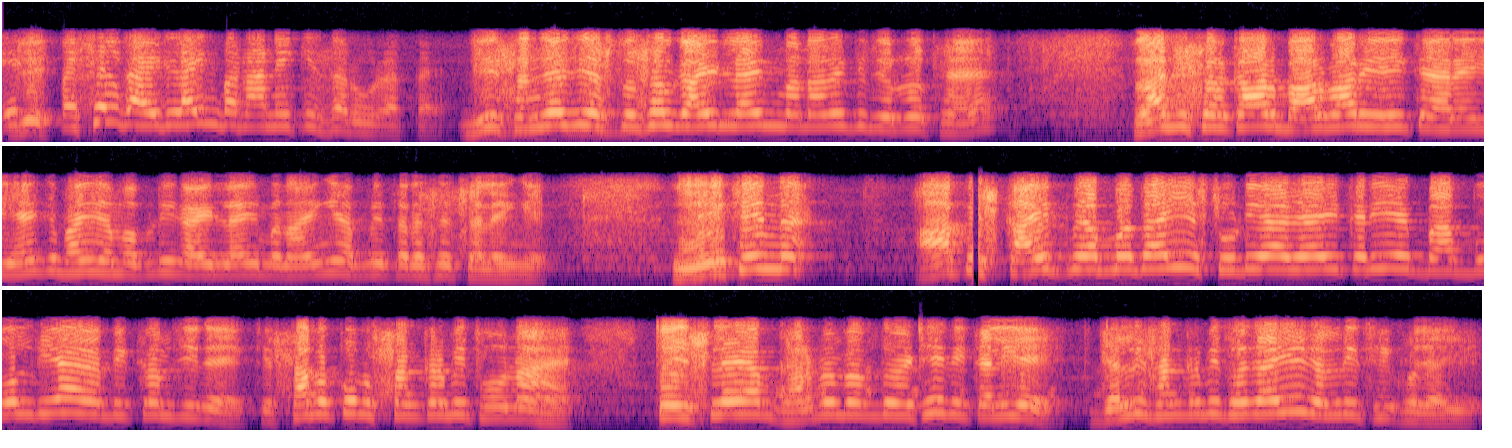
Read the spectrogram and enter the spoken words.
एक स्पेशल गाइडलाइन बनाने की ज़रूरत है। जी संजय जी स्पेशल गाइडलाइन बनाने की ज़रूरत है। राज्य सरकार बार बार यही कह रही है कि भाई हम अपनी गाइडलाइन बनाएँगे अपनी तरह से चलेंगे। लेकिन आप स्काइप में अब मत आइए स्टूडियो आ जाइए करिए बोल दिया है विक्रम जी ने कि सबको संक्रमित होना है। तो इसलिए आप घर में मत बैठिए निकलिए जल्दी संक्रमित हो जाइए जल्दी ठीक हो जाइए।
